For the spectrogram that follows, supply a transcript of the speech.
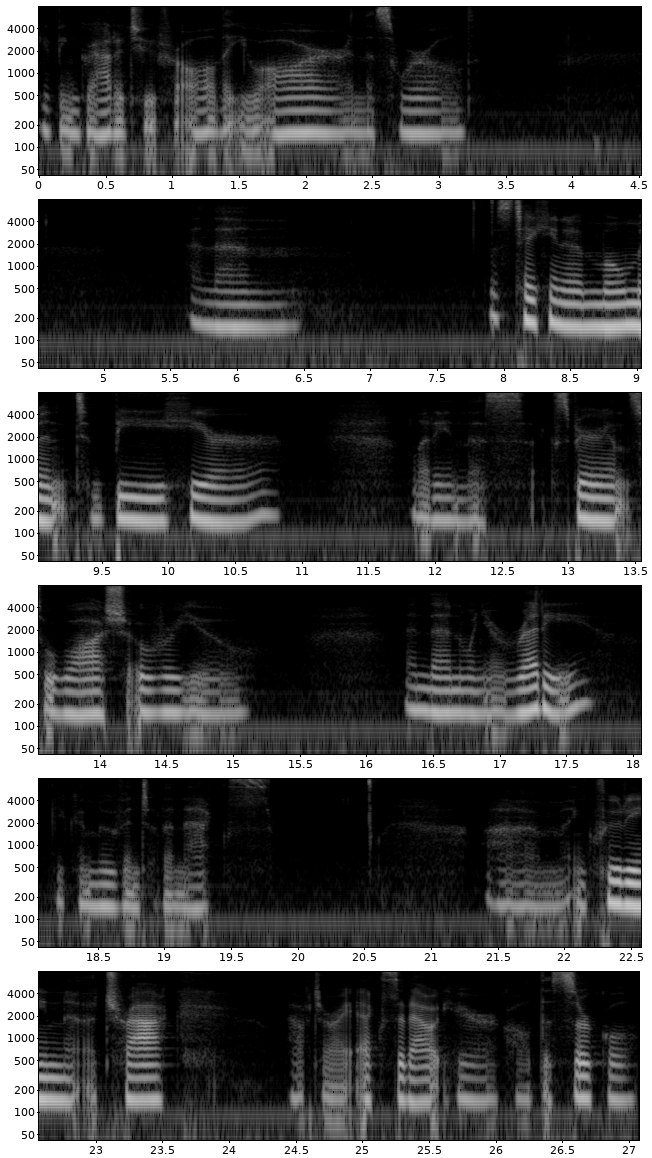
giving gratitude for all that you are in this world. And then just taking a moment to be here letting this experience wash over you. And then when you're ready, you can move into the next, um, including a track after I exit out here called The Circle.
